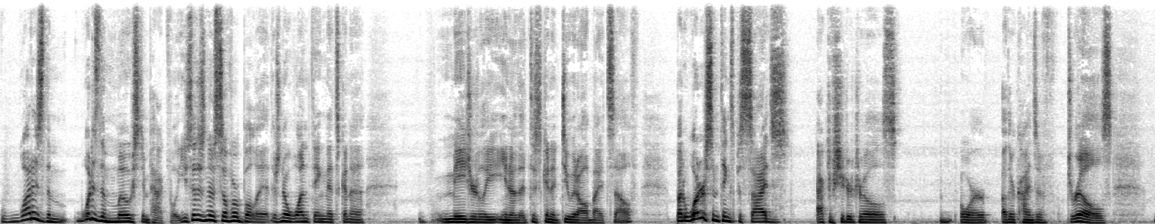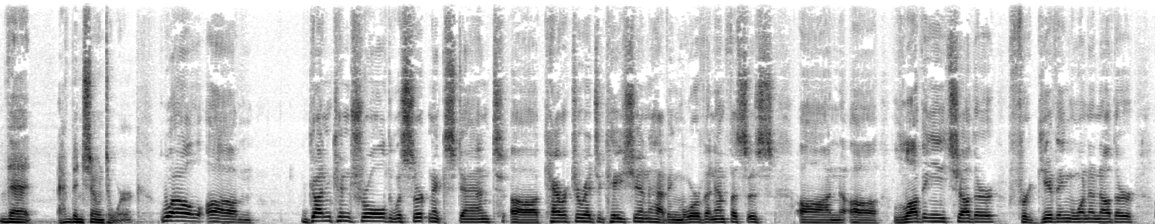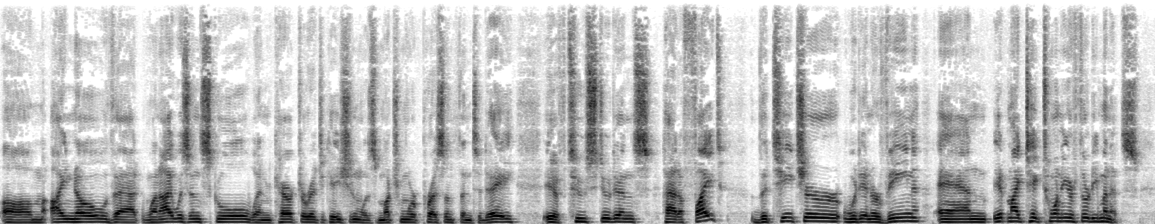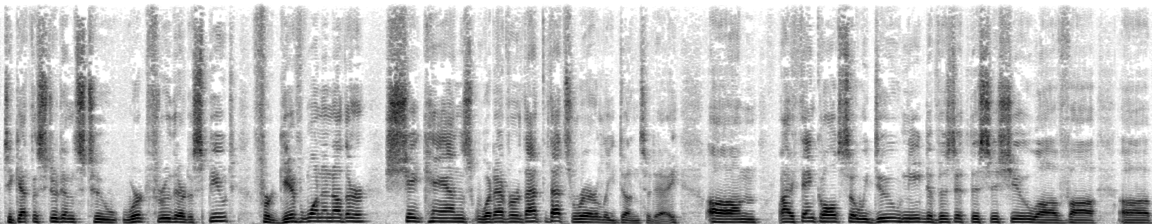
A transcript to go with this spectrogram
what is the what is the most impactful? You said there's no silver bullet. There's no one thing that's going to majorly, you know, that just going to do it all by itself. But what are some things besides active shooter drills or other kinds of drills that have been shown to work? Well, um, gun control to a certain extent, uh, character education, having more of an emphasis on uh, loving each other, forgiving one another. Um, I know that when I was in school, when character education was much more present than today, if two students had a fight, the teacher would intervene, and it might take 20 or 30 minutes to get the students to work through their dispute, forgive one another, shake hands, whatever. That that's rarely done today. Um, I think also we do need to visit this issue of uh, uh,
